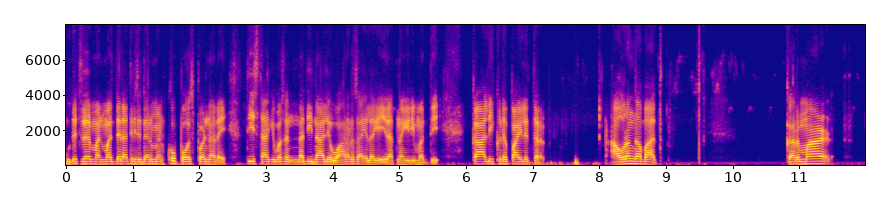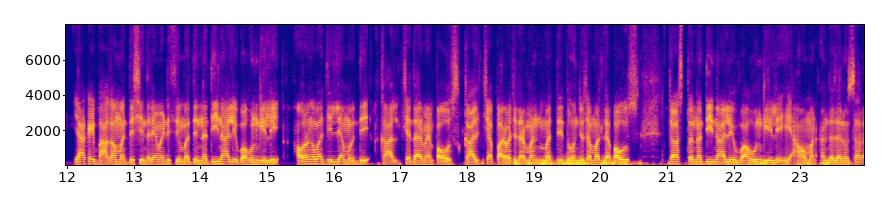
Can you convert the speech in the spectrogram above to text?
उद्याच्या दरम्यान मध्यरात्रीच्या दरम्यान खूप पाऊस पडणार आहे. तीस तारखेपासून नदी नाले वाहणार जायला लगे रत्नागिरीमध्ये. काल इकडे पाहिलं तर औरंगाबाद करमाळ या काही भागामध्ये शेंद्रे मेडिसिनमध्ये नदी नाली वाहून गेले. औरंगाबाद जिल्ह्यामध्ये कालच्या दरम्यान पाऊस कालच्या परवाच्या दरम्यानमध्ये दोन दिवसामधला पाऊस जास्त नदी नाले वाहून गेले हे हवामान अंदाजानुसार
